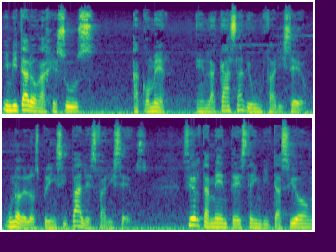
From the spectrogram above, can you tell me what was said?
invitaron a Jesús a comer en la casa de un fariseo, uno de los principales fariseos. Ciertamente esta invitación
